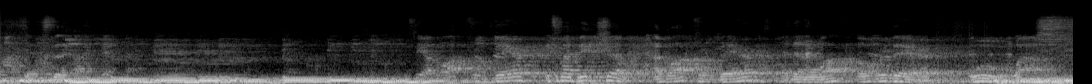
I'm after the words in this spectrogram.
That's the. See, I walk from there. It's my big show. I walk from there, and then I walk over there. Ooh, wow.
